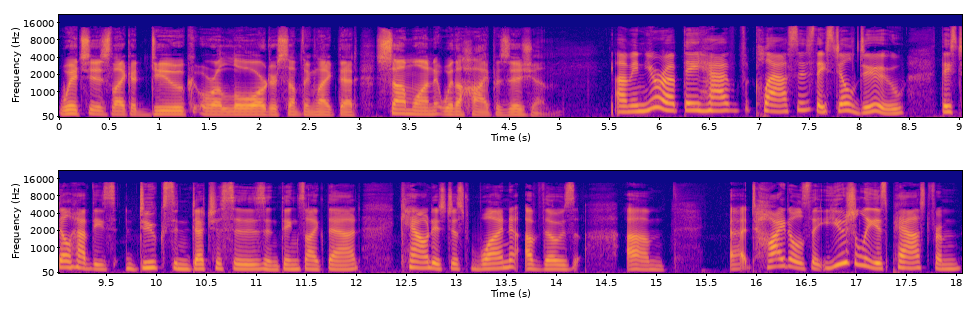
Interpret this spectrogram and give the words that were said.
which is like a duke or a lord or something like that, someone with a high position. Um, in Europe, they have classes. They still do. They still have these dukes and duchesses and things like that. Count is just one of those um, uh, titles that usually is passed from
